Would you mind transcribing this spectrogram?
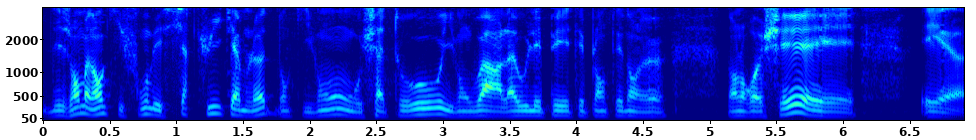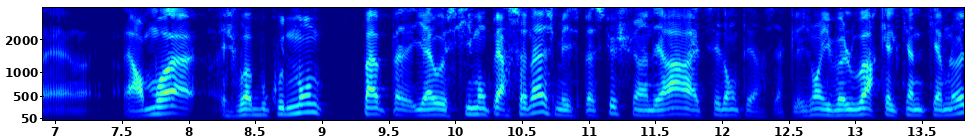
des gens maintenant qui font des circuits Camelot, donc ils vont au château, ils vont voir là où l'épée était plantée dans le dans le rocher, et, et alors moi, je vois beaucoup de monde. Pas- Il y a aussi mon personnage, mais c'est parce que je suis un des rares à être sédentaire. C'est-à-dire que les gens, ils veulent voir quelqu'un de Camelot.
